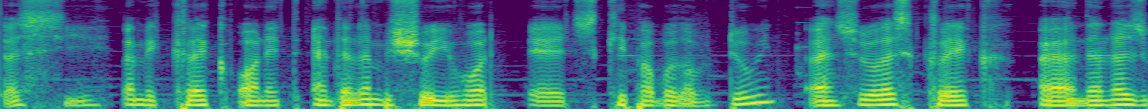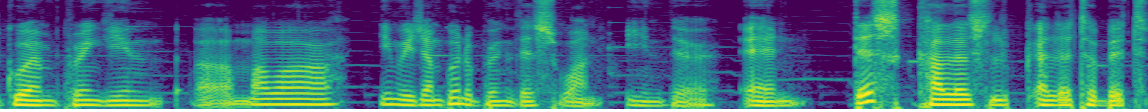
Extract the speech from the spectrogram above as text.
Let's see. Let me click on it and then let me show you what it's capable of doing. And so let's click and then let's go and bring in um, our image. I'm going to bring this one in there. And these colors look a little bit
